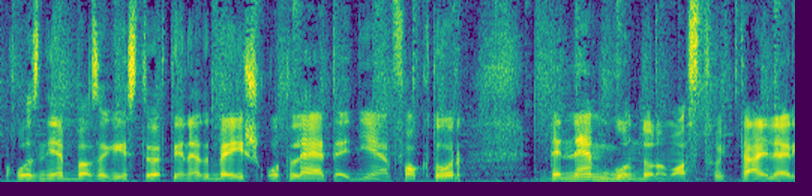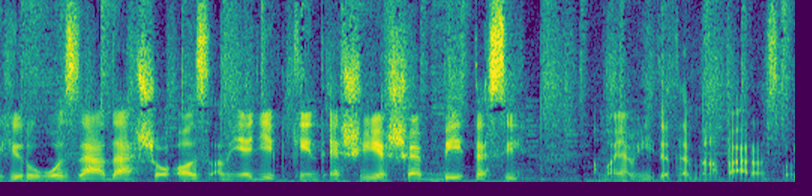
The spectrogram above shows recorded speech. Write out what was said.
hozni ebbe az egész történetbe, és ott lehet egy ilyen faktor, de nem gondolom azt, hogy Tyler Hero hozzáadása az, ami egyébként esélyesebbé teszi a Miami Heat-et ebben a párharcban.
